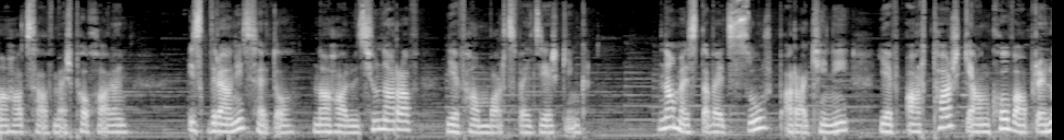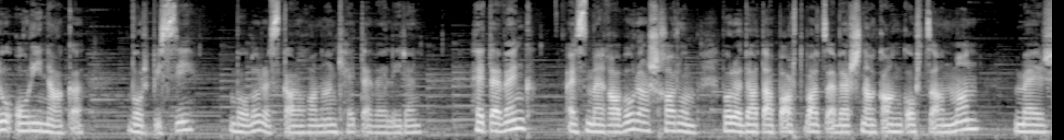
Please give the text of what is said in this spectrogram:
մահացավ մեր փոխարեն։ Իսկ դրանից հետո նա հարություն առավ եւ համբարձվեց երկինք Նա մեզ տվեց սուրբ, առաքինի եւ արդար կյանքով ապրելու օրինակը, որpիսի բոլորս կարողանանք հետևել իրեն։ Հետևենք այս մեղավոր աշխարհում, որը դատապարտված է վերջնական կործանման մեր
